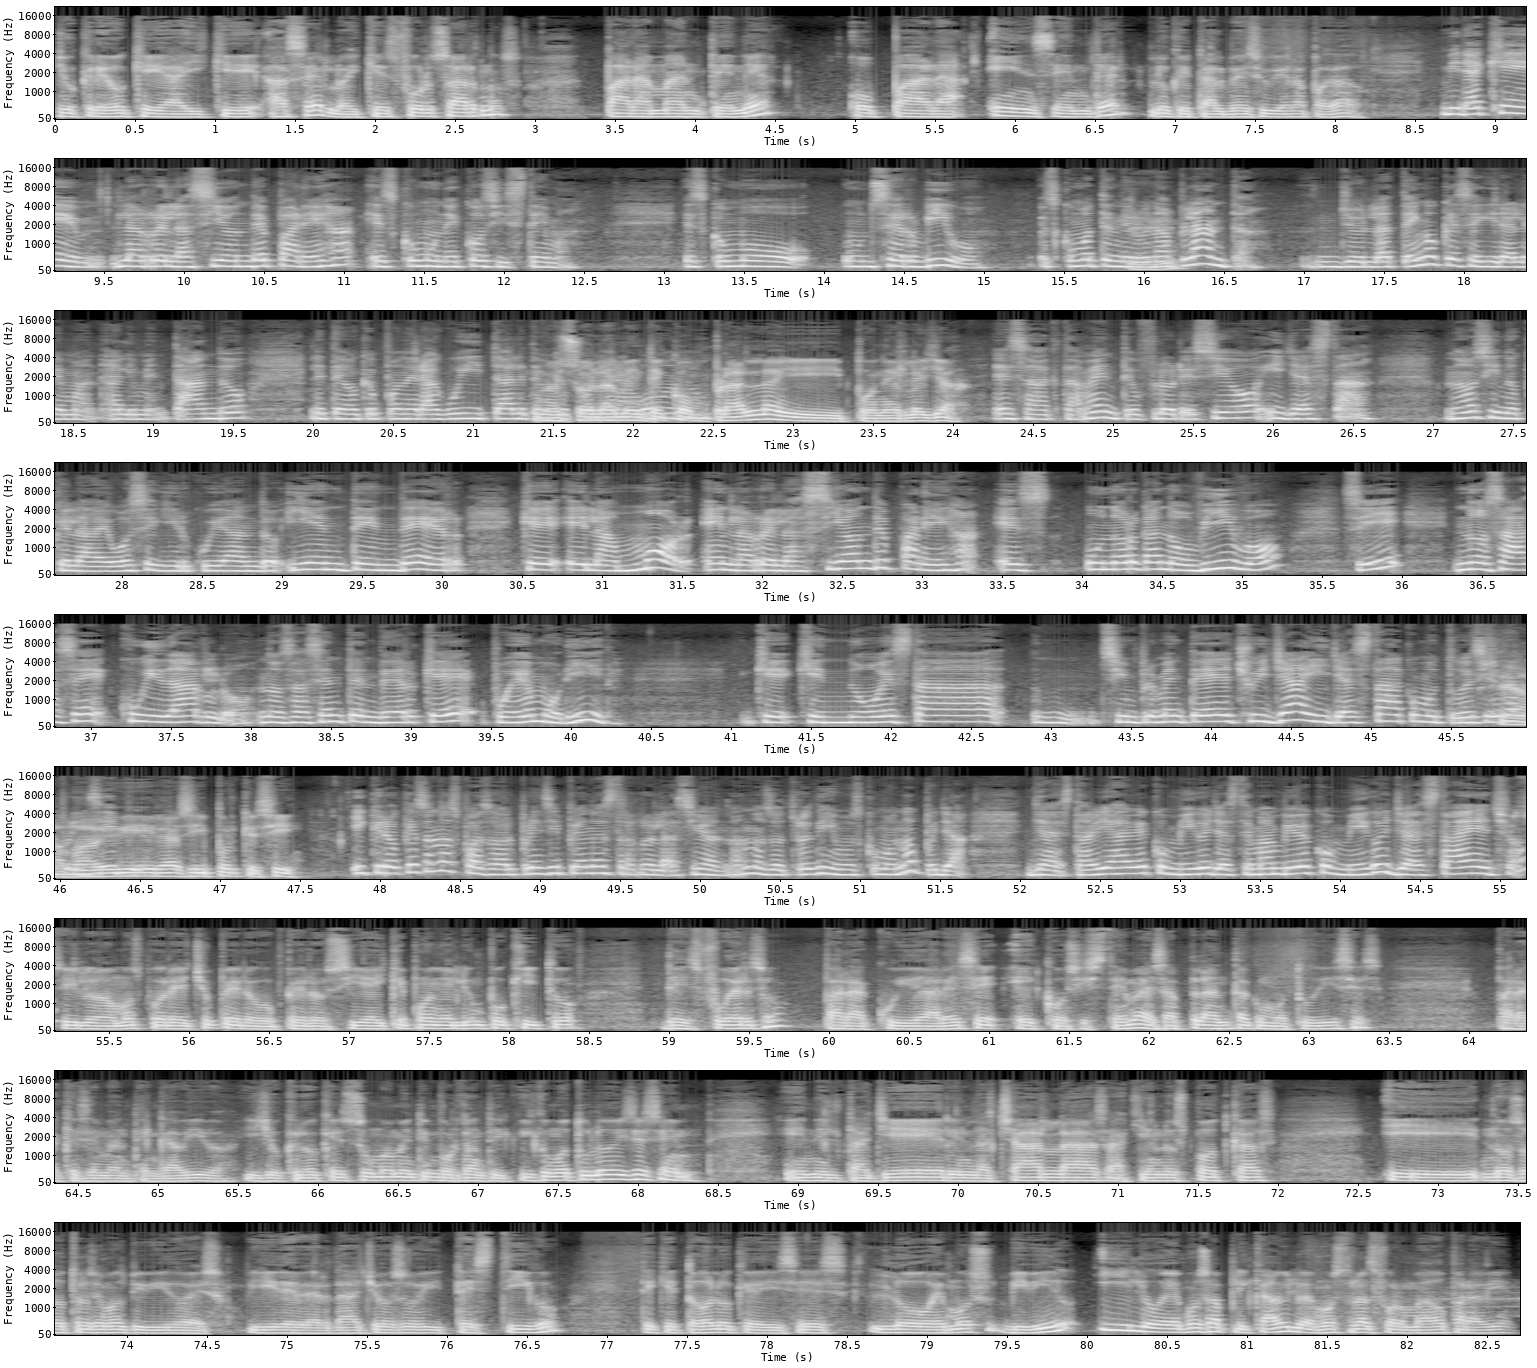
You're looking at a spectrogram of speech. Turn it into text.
yo creo que hay que hacerlo, hay que esforzarnos para mantener o para encender lo que tal vez se hubiera apagado. Mira que la relación de pareja es como un ecosistema, es como un ser vivo, es como tener una planta. Yo la tengo que seguir alimentando, le tengo que poner agüita, le tengo no que es solamente comprarla y ponerle ya. Exactamente, floreció y ya está. ¿no? sino que la debo seguir cuidando y entender que el amor en la relación de pareja es un órgano vivo, ¿sí? Nos hace cuidarlo, nos hace entender que puede morir. Que, que no está mm, simplemente hecho y ya, y ya está, como tú decías al principio. Va a vivir así porque sí. Y creo que eso nos pasó al principio de nuestra relación, ¿no? Nosotros dijimos como, no, pues ya, ya esta vieja vive conmigo, ya este man vive conmigo, ya está hecho. Sí, lo damos por hecho, pero, pero sí hay que ponerle un poquito de esfuerzo para cuidar ese ecosistema, esa planta, como tú dices, para que se mantenga viva. Y yo creo que es sumamente importante. Y como tú lo dices en, en el taller, en las charlas, aquí en los podcasts, eh, nosotros hemos vivido eso. Y de verdad yo soy testigo de que todo lo que dices lo hemos vivido y lo hemos aplicado y lo hemos transformado para bien.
